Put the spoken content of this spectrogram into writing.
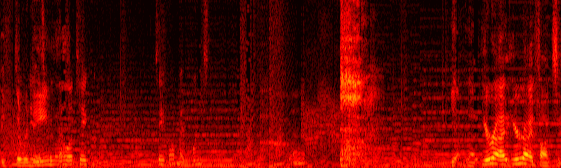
If the Yes, redeem but that will take take all my points. Yep, no, you're right, you're right, Foxy.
